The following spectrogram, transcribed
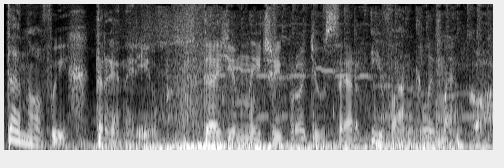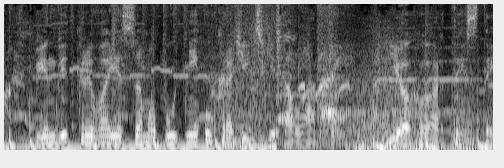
та нових тренерів. Таємничий продюсер Іван Клименко. Він відкриває самобутні українські таланти. Його артисти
